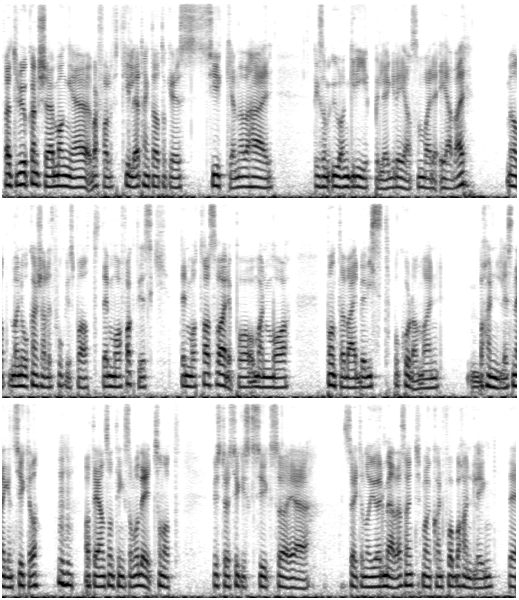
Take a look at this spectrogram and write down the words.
for jeg tror kanskje mange, i hvert fall tidligere, tenkte at okay, psyken er det her liksom uangripelige greia som bare er der. Men at man nå kanskje har litt fokus på at det må faktisk Den må tas vare på, og man må på en måte være bevisst på hvordan man behandler sin egen syke. da Mm-hmm. At det er en sånn ting som Og det er ikke sånn at hvis du er psykisk syk, så er så er det ikke noe å gjøre med det. sant? Man kan få behandling, det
